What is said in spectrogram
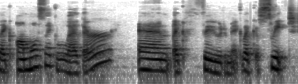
like almost like leather and like food make like a sweet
